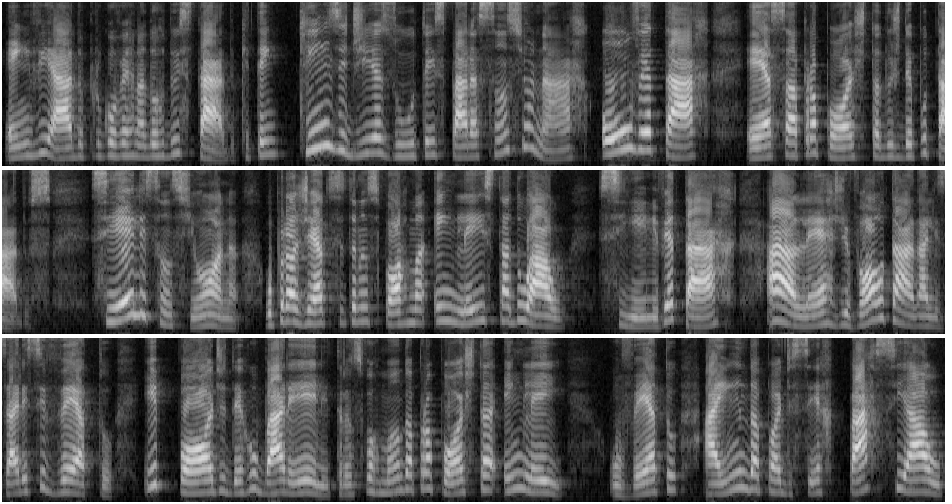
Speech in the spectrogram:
é enviado para o governador do estado, que tem 15 dias úteis para sancionar ou vetar essa proposta dos deputados. Se ele sanciona, o projeto se transforma em lei estadual se ele vetar, a Alerj volta a analisar esse veto e pode derrubar ele, transformando a proposta em lei. O veto ainda pode ser parcial,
